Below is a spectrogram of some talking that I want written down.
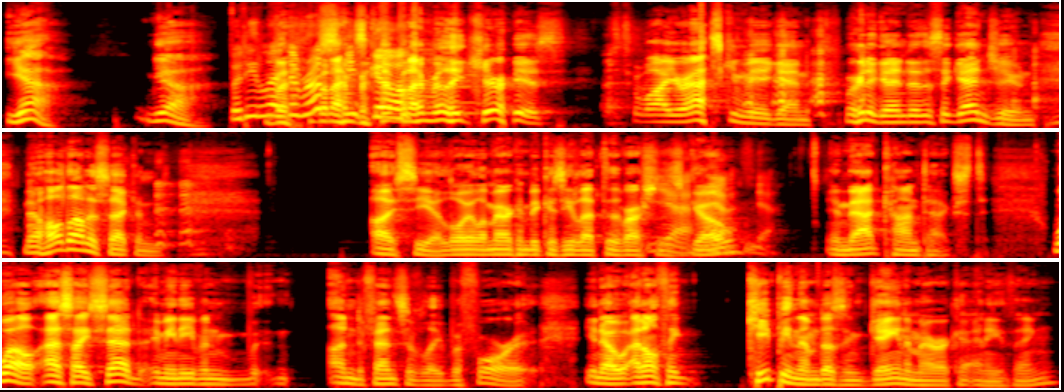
Yeah, yeah. But he let the but I'm, Ruskies go. But I'm really curious as to why you're asking me again. We're going to get into this again, June. Now, hold on a second. I see a loyal American because he let the Russians yeah, go yeah, yeah. in that context. Well, as I said, I mean, even undefensively before, you know, I don't think keeping them doesn't gain America anything.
